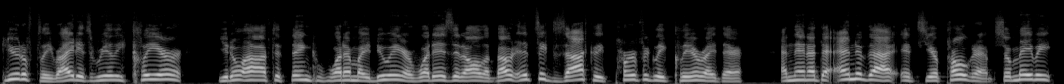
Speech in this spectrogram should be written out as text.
beautifully, right? It's really clear. You don't have to think, what am I doing or what is it all about? It's exactly perfectly clear right there. And then at the end of that, it's your program. So maybe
